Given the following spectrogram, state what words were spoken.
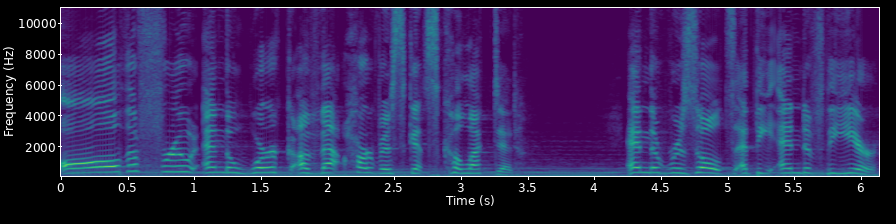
all the fruit and the work of that harvest gets collected and the results at the end of the year.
